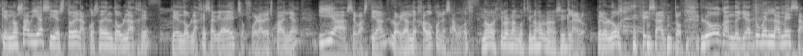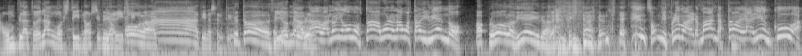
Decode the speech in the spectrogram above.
que no sabía si esto era cosa del doblaje, que el doblaje se había hecho fuera de España, y a Sebastián lo habían dejado con esa voz. No, es que los langostinos hablan así. Claro, pero luego, exacto. Luego cuando ya tuve en la mesa un plato de langostinos, Y te ya digo, dije, "Hola". ah, tiene sentido. ¿Qué tal, Ellos me hablaban, oye, ¿cómo está? Bueno, el agua está hirviendo. ¿Has probado la vieira? Efectivamente, Son mis primas hermanas, estaban ahí en Cuba.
